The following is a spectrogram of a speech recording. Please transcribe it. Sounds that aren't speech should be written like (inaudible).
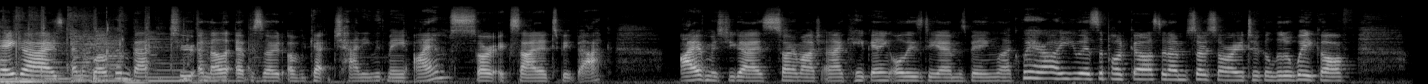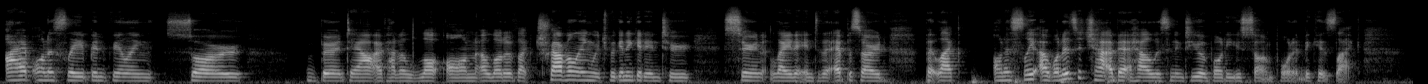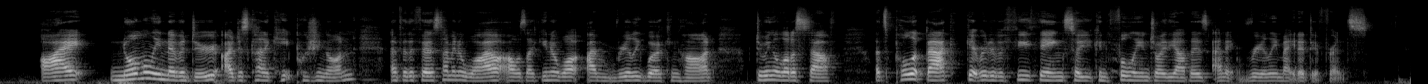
Hey guys, and welcome back to another episode of Get Chatty with me. I am so excited to be back. I have missed you guys so much, and I keep getting all these DMs being like, Where are you as a podcast? And I'm so sorry I took a little week off. I have honestly been feeling so burnt out. I've had a lot on, a lot of like traveling, which we're going to get into soon later into the episode. But like, honestly, I wanted to chat about how listening to your body is so important because, like, I normally never do. I just kind of keep pushing on. And for the first time in a while, I was like, you know what? I'm really working hard, doing a lot of stuff. Let's pull it back, get rid of a few things so you can fully enjoy the others. And it really made a difference.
